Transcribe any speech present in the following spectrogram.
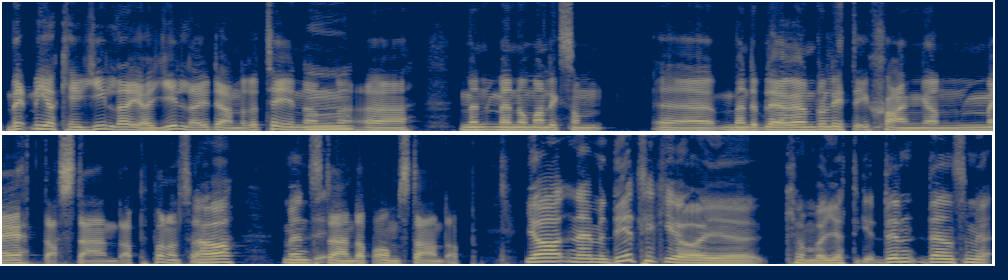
men, men jag kan ju gilla, jag gillar ju den rutinen. Mm. eh, men, men om man liksom, men det blir ändå lite i genren meta-standup på något sätt. Ja, men Stand-up om stand-up. ja, nej men det tycker jag är, kan vara jättekul. Den, den som jag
